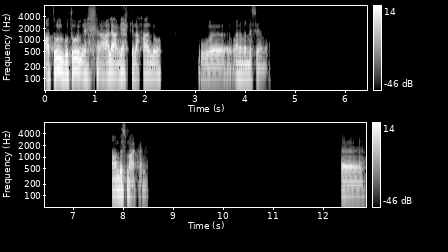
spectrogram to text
على طول البطوله علي عم يحكي لحاله وأنا ماني سامع عم بسمعك علي. آه،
